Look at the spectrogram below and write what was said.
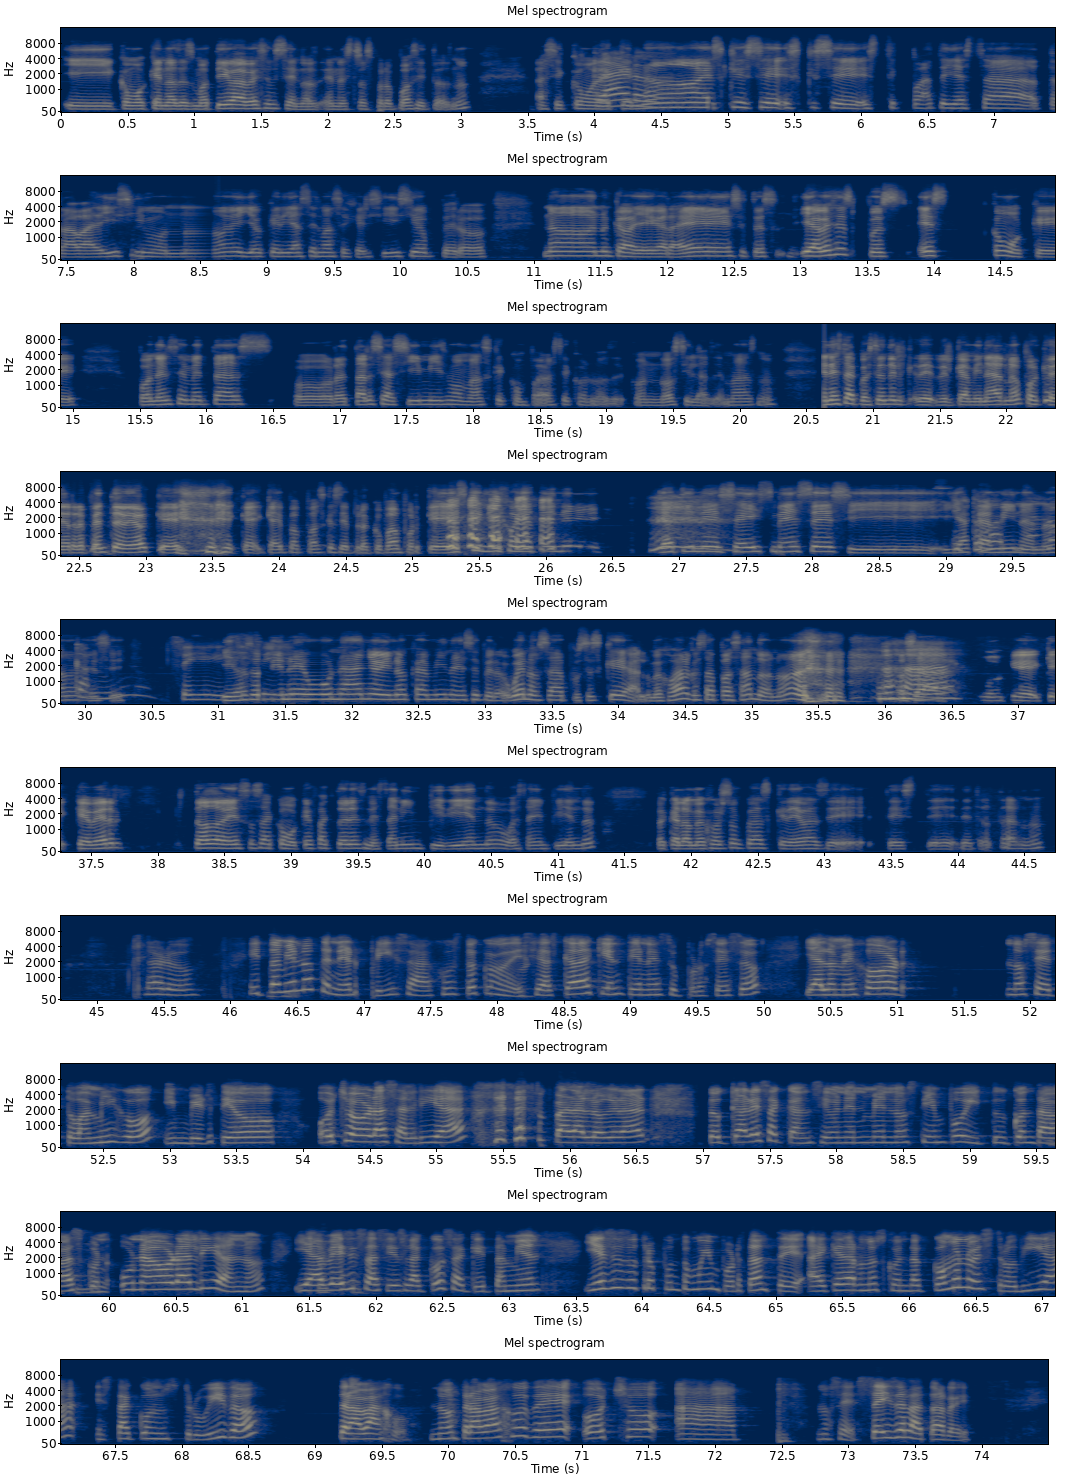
y como que nos desmotiva a veces en, en nuestros propósitos, ¿no? Así como de que no, es que ese, es que ese, este cuate ya está trabadísimo, ¿no? Y yo quería hacer más ejercicio, pero no, nunca va a llegar a eso. Entonces, y a veces, pues, es como que ponerse metas o retarse a sí mismo más que compararse con los, con los y las demás, ¿no? En esta cuestión del, del caminar, ¿no? Porque de repente veo que, que, que, hay papás que se preocupan porque es que mi hijo ya tiene, ya tiene seis meses y, y ya camina, ¿no? Sí, y otro tiene un año y no camina ese, pero bueno, o sea, pues es que a lo mejor algo está pasando, ¿no? o sea, como que, que, ver todo eso, o sea, como qué factores me están impidiendo o están impidiendo, porque a lo mejor son cosas que debas de, de, este, de tratar, ¿no? Claro. Y también no tener prisa, justo como decías, cada quien tiene su proceso y a lo mejor, no sé, tu amigo invirtió ocho horas al día para lograr tocar esa canción en menos tiempo y tú contabas con una hora al día, ¿no? Y a veces así es la cosa, que también, y ese es otro punto muy importante, hay que darnos cuenta cómo nuestro día está construido, trabajo, ¿no? Trabajo de 8 a, no sé, 6 de la tarde.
